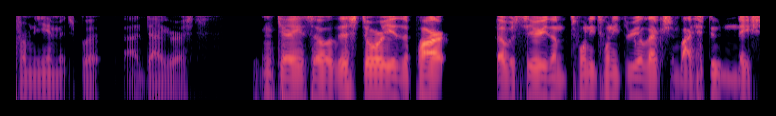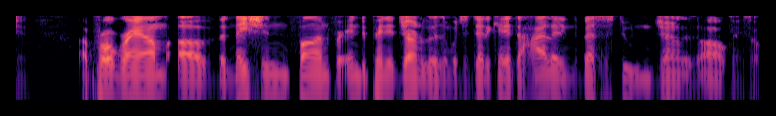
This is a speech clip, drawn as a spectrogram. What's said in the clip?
from the image, but I digress. Okay, so this story is a part of a series on the 2023 election by Student Nation, a program of the Nation Fund for Independent Journalism, which is dedicated to highlighting the best of student journalism. Oh, okay, so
